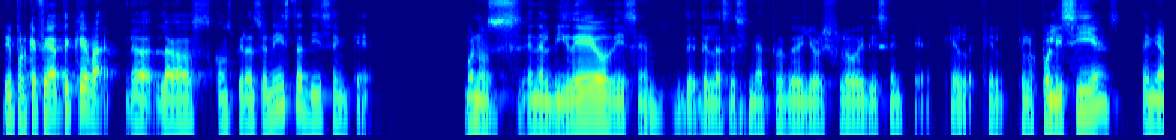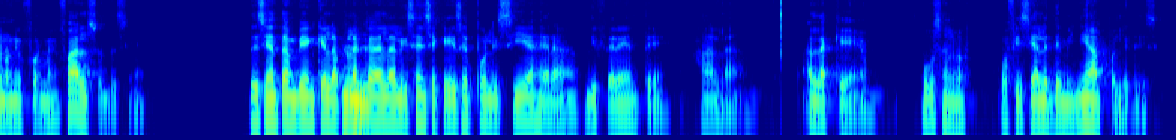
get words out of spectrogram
Sí, porque fíjate que va, los conspiracionistas dicen que, bueno, en el video dicen del asesinato de George Floyd, dicen que, que, que, los policías tenían uniformes falsos, decían. Decían también que la placa mm. de la licencia que dice policías era diferente a la, a la que usan los oficiales de Minneapolis.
